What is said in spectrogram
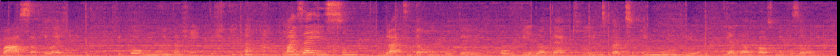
faça pela gente. Ficou muita gente. mas é isso. Gratidão por ter ouvido até aqui. Espero que você tenha um bom dia e até o próximo episódio.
